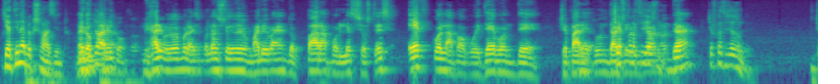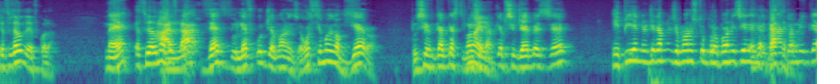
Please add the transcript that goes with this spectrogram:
γιατί να παίξω μαζί του. Με Γιατί τον το Μάριο, αδικό. Μιχάλη μου το που λέει πολλά στο ο Μάριο είπαν το πάρα πολλές σωστές, εύκολα απογοητεύονται και παρετούνται Και και εύκολα διπλώνονται. Και ενθουσιάζονται. Και ενθουσιάζονται εύκολα. Ναι, Ενθουσιασμό αλλά δεν δουλεύουν και μόνοι τους. Εγώ θυμάμαι τον Πιέρο που είχε κάποια στιγμή σε Παναγία. μια κέψη και έπαιζε ε, πήγαινε και έκαμε και μόνος του προπόνηση Ε, κα- είναι κάθε ατομικά.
